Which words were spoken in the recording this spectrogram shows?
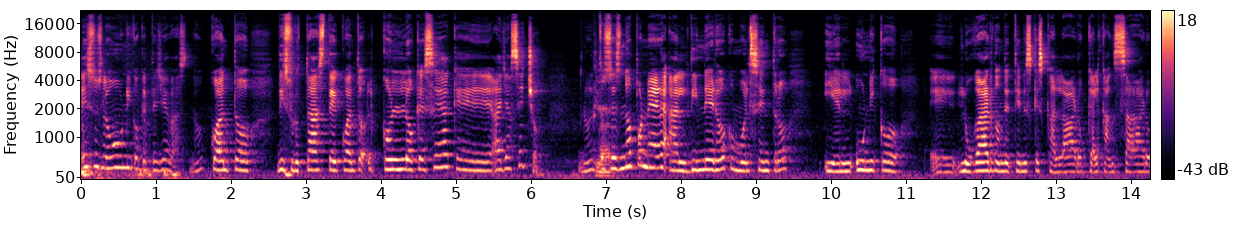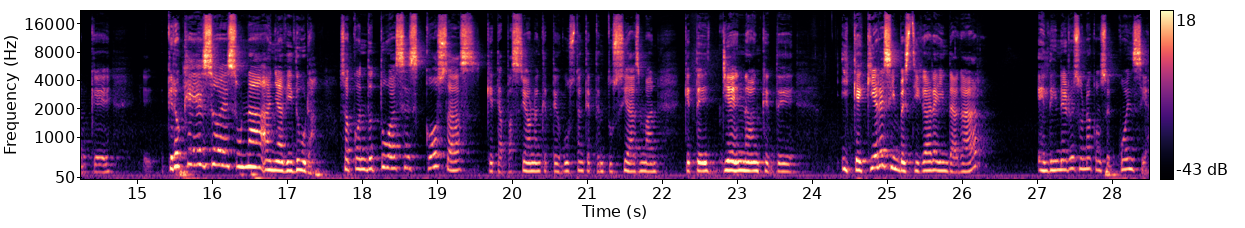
Eso es lo único que te llevas, ¿no? Cuánto disfrutaste, cuánto, con lo que sea que hayas hecho, ¿no? Entonces, no poner al dinero como el centro y el único eh, lugar donde tienes que escalar o que alcanzar o que... Eh, creo que eso es una añadidura. O sea, cuando tú haces cosas que te apasionan, que te gustan, que te entusiasman, que te llenan, que te... y que quieres investigar e indagar, el dinero es una consecuencia.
